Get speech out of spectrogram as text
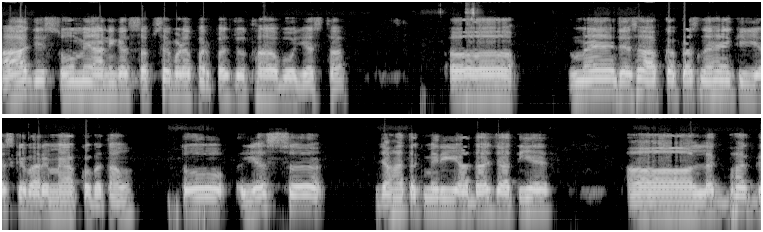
आज इस शो में आने का सबसे बड़ा पर्पस जो था वो यश था। Uh, मैं जैसा आपका प्रश्न है कि यश के बारे में आपको बताऊँ तो यश जहाँ तक मेरी याददाश्त जाती है लगभग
